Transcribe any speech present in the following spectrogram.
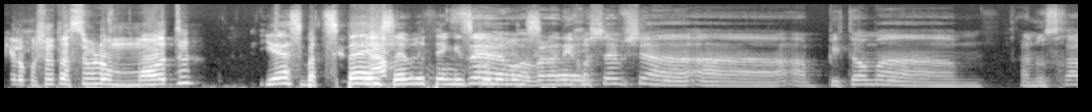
כאילו פשוט עשו לו מוד. yes, but space, everything is cool in space. אבל אני חושב שפתאום הנוסחה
